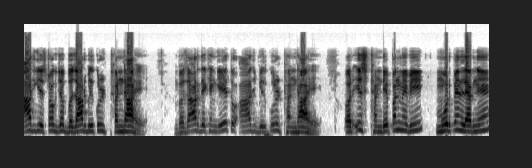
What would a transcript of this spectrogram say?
आज ये स्टॉक जब बाज़ार बिल्कुल ठंडा है, बाज़ार देखेंगे तो आज बिल्कुल ठंडा है और इस ठंडेपन में भी मोरपेन लैब ने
